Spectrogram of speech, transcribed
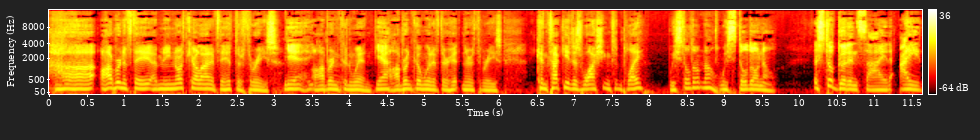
Uh, Auburn, if they, I mean, North Carolina, if they hit their threes. Yeah. Auburn can win. Yeah. Auburn can win if they're hitting their threes. Kentucky, does Washington play? We still don't know. We still don't know. They're still good inside. I,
